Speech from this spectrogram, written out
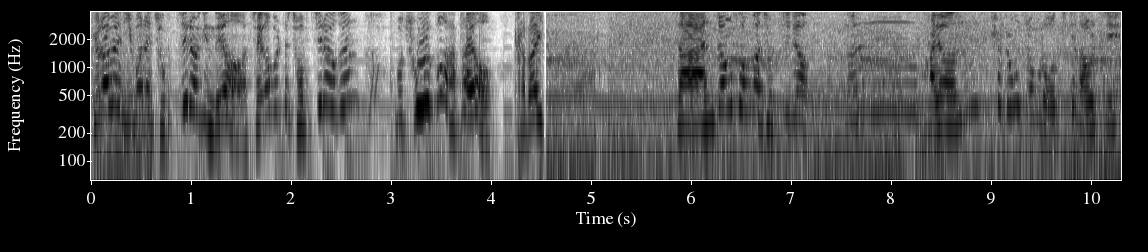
그러면 이번에 접지력인데요. 제가 볼 때 접지력은 뭐 좋을 것 같아요. 가자 이. 자 안정성과 접지력은 과연 최종적으로 어떻게 나올지.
